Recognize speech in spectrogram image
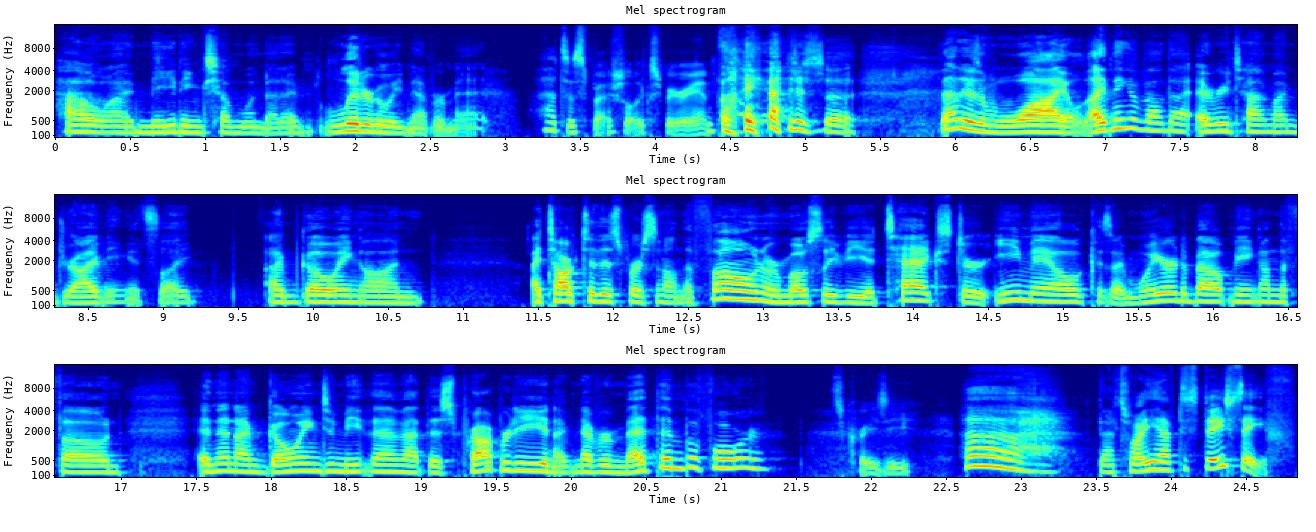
how I'm meeting someone that I've literally never met. That's a special experience. Like that is a that is wild. I think about that every time I'm driving. It's like I'm going on I talk to this person on the phone or mostly via text or email cuz I'm weird about being on the phone. And then I'm going to meet them at this property and I've never met them before. It's crazy. That's why you have to stay safe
